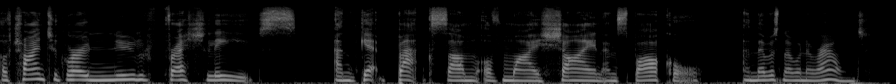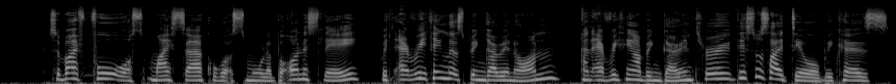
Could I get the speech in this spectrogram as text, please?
of trying to grow new, fresh leaves and get back some of my shine and sparkle. And there was no one around. So by force, my circle got smaller. But honestly, with everything that's been going on and everything I've been going through, this was ideal because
